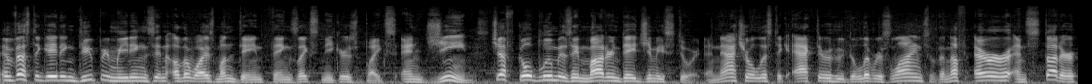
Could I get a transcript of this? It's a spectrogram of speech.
investigating deeper meanings in otherwise mundane things like sneakers, bikes, and jeans. Jeff Goldblum is a modern day Jimmy Stewart, a naturalistic actor who delivers lines with enough error and stutter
